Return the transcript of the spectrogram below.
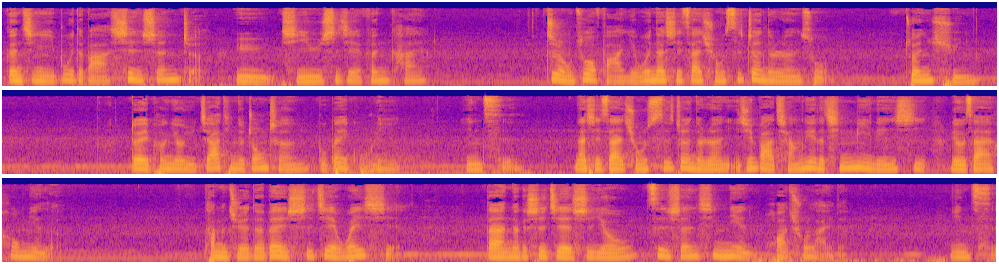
更进一步地把献身者与其余世界分开。这种做法也为那些在琼斯镇的人所遵循。对朋友与家庭的忠诚不被鼓励，因此，那些在琼斯镇的人已经把强烈的亲密联系留在后面了。他们觉得被世界威胁。但那个世界是由自身信念画出来的，因此，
